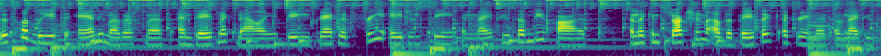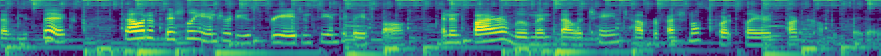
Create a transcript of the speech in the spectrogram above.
This would lead to Andy Messersmith and Dave McNally being granted free agency in 1975 and the construction of the Basic Agreement of 1976 that would officially introduce free agency into baseball and inspire a movement that would change how professional sports players are compensated.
